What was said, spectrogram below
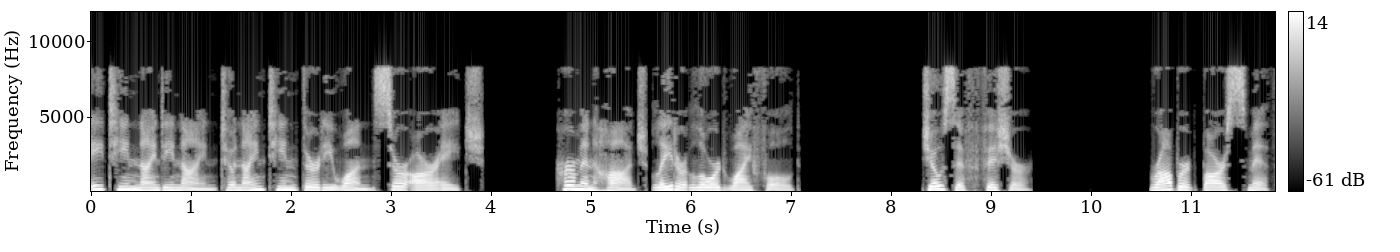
1899–1931 Sir R. H. Herman Hodge later Lord Wyfold Joseph Fisher Robert Barr Smith.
